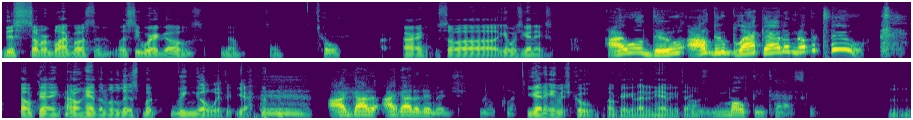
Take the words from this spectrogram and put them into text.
this summer blockbuster. Let's see where it goes. You know, so Cool. all right. So uh, yeah, what you got next? I will do. I'll do Black Adam number two. Okay, I don't have that on the list, but we can go with it. Yeah, I got. it. I got an image real quick. you got an image, cool. Okay, because I didn't have anything. I was multitasking. Mhm.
